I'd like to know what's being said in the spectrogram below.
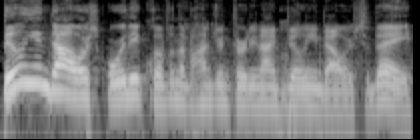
billion dollars, or the equivalent of 139 billion dollars today.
